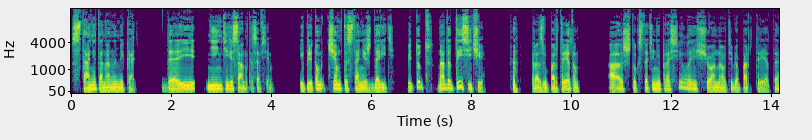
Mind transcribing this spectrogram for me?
Станет она намекать. Да и не интересанка совсем. И при том, чем ты станешь дарить? Ведь тут надо тысячи. Ха, разве портретом? А что, кстати, не просила еще она у тебя портрета?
